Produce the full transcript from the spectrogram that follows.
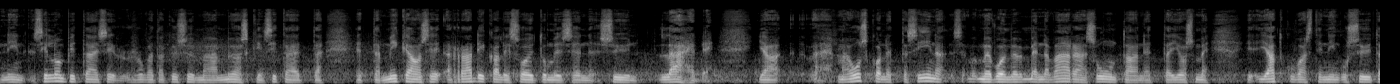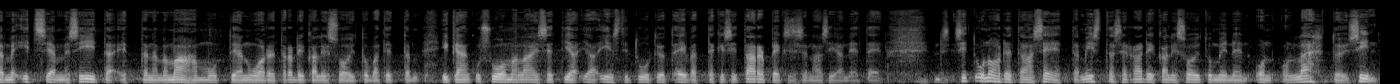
niin silloin pitäisi ruveta kysymään myöskin sitä, että, että mikä on se radikalisoitumisen syyn lähde. Ja mä uskon, että siinä me voimme mennä väärään suuntaan, että jos me jatkuvasti niin kuin syytämme itseämme siitä, että nämä maahanmuuttajanuoret radikalisoituvat, että ikään kuin suomalaiset ja, ja instituutiot eivät tekisi tarpeeksi sen asian eteen. Sitten unohdetaan se, että mistä se radikalisoituminen on, on lähtöisin.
